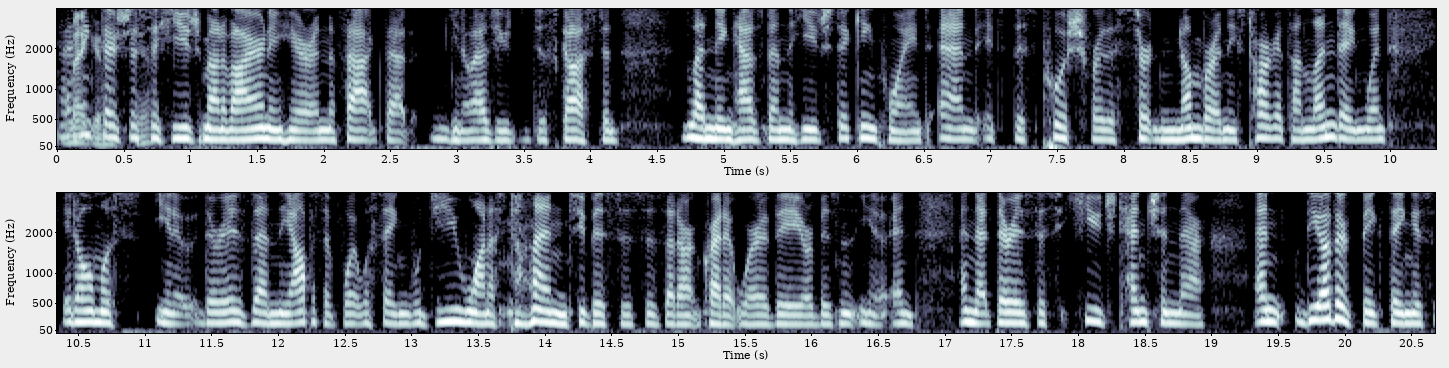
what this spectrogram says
I Megan, think there's just yeah. a huge amount of irony here in the fact that, you know, as you discussed, and lending has been the huge sticking point, and it's this push for this certain number and these targets on lending when it almost, you know, there is then the opposite of what was saying, well, do you want us to lend to businesses that aren't credit worthy or business, you know, and, and that there is this huge tension there. And the other big thing is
